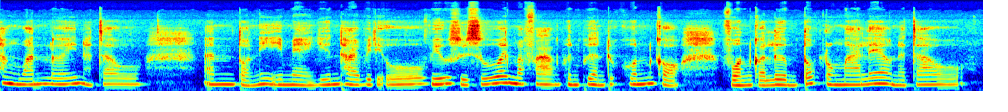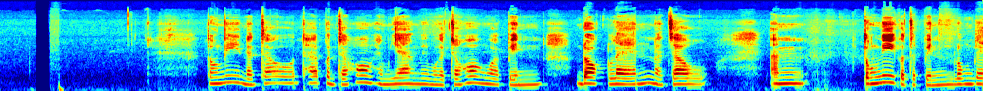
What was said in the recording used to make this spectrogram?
ทั้งวันเลยนะเจ้า อันตอนนี้อีแม่ยืนถ่ายวิดีโอวิวสวยๆมาฝากเพื่อนๆทุกคนก็ฝนก็เริ่มตกลงมาแล้วนะเจ้า ตรงนี้นะเจ้าถ้าเป็นจะห้องแฮมย่างนึงมันก็จะห้องว่าเป็นดอกแลนด์นะเจ้า อันตรงนี้ก็จะเป็นโรงแร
